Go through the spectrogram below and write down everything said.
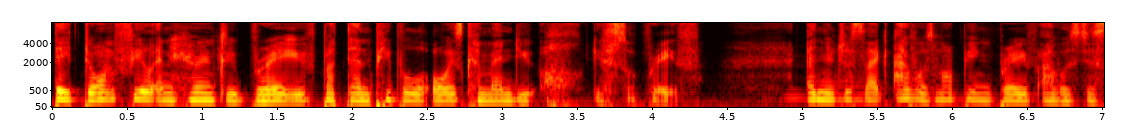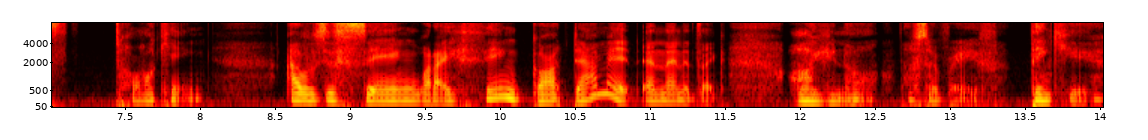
they don't feel inherently brave, but then people will always commend you, oh, you're so brave. And you're just mm. like, I was not being brave, I was just talking. I was just saying what I think, god damn it. And then it's like, oh, you know, that's so brave. Thank you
